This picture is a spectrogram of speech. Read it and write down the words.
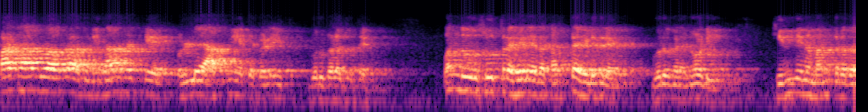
ಪಾಠ ಆಗುವಾಗ ಅದು ನಿಧಾನಕ್ಕೆ ಒಳ್ಳೆ ಆತ್ಮೀಯತೆ ಬೆಳೆಯಿತು ಗುರುಗಳ ಜೊತೆ. ಒಂದು ಸೂತ್ರ ಹೇಳಿ ಅದಕ್ಕೆ ಅರ್ಥ ಹೇಳಿದ್ರೆ ಗುರುಗಳೇ ನೋಡಿ ಹಿಂದಿನ ಮಂತ್ರದ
